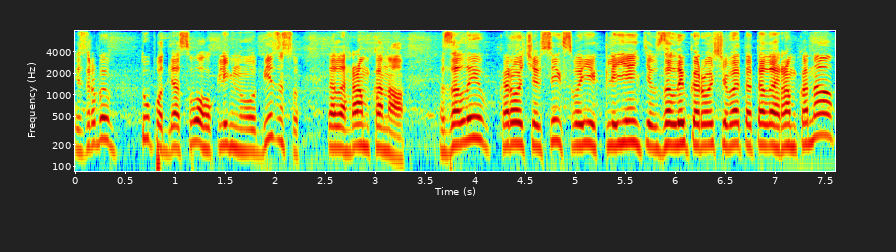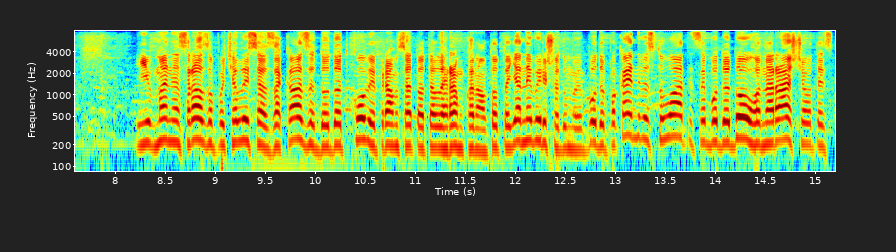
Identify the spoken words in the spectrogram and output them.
і зробив тупо для свого клінінгового бізнесу телеграм-канал. Залив коротше, всіх своїх клієнтів, залив коротше, в цей телеграм-канал. І в мене одразу почалися закази додаткові прямо з цього телеграм-каналу. Тобто я не вирішив, думаю, буду поки інвестувати, це буде довго наращуватись.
